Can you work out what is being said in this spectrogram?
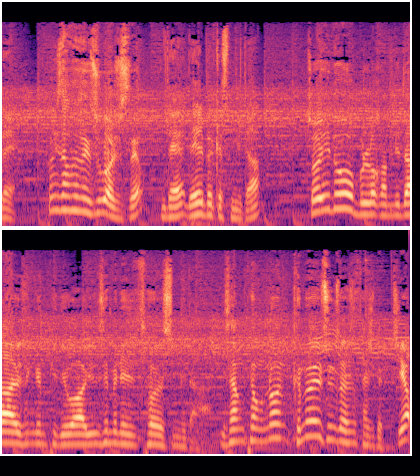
네. 손희상 선생 수고하셨어요. 네, 내일 뵙겠습니다. 저희도 물러갑니다. 유승균 PD와 윤세민 에디터였습니다. 이상평론 금요일 순서에서 다시 뵙지요.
